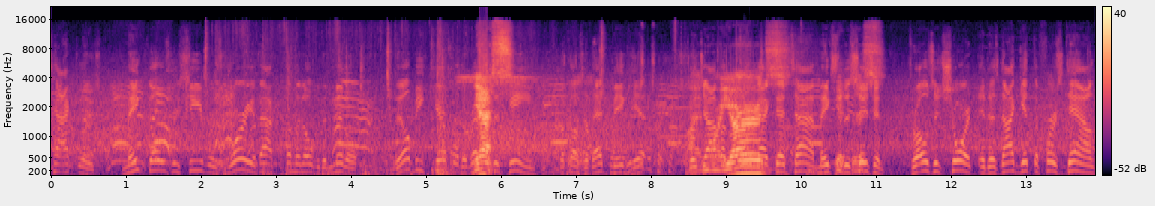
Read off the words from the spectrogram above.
tacklers. Make those receivers worry about coming over the middle. They'll be careful the rest Yes. of this game because of that big hit. Five Good job more the quarterback yards. that time. Makes Get the this. decision. Throws it short. It does not get the first down.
